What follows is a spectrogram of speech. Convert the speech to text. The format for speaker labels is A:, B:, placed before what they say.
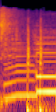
A: Bye.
